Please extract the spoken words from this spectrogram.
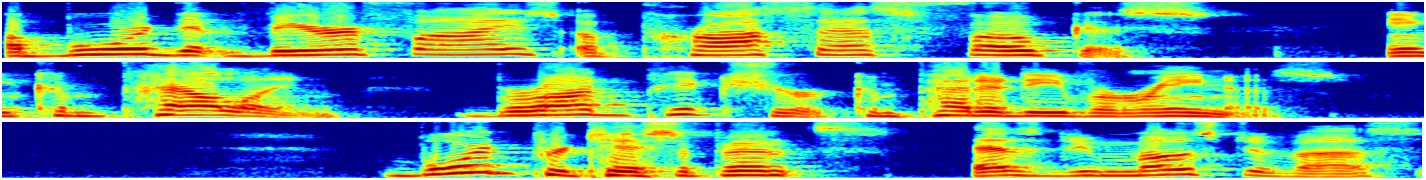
a board that verifies a process focus in compelling, broad picture competitive arenas. Board participants as do most of us,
